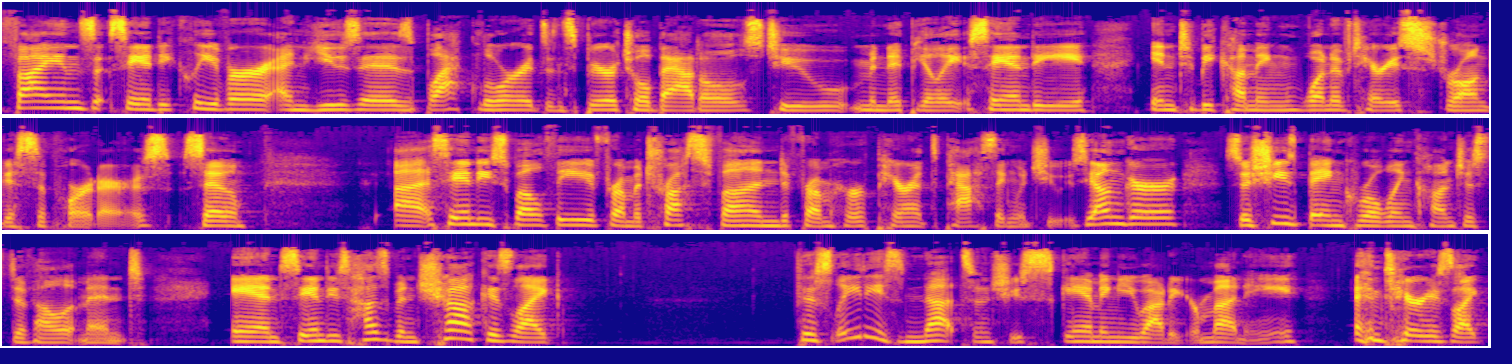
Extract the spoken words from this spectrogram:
Finds Sandy Cleaver and uses Black Lords and spiritual battles to manipulate Sandy into becoming one of Terry's strongest supporters. So uh, Sandy's wealthy from a trust fund from her parents passing when she was younger. So she's bankrolling conscious development. And Sandy's husband, Chuck, is like, this lady's nuts and she's scamming you out of your money. And Terry's like,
